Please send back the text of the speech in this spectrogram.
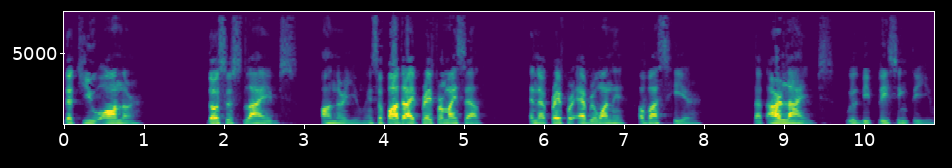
that you honor those whose lives honor you. And so, Father, I pray for myself and I pray for every one of us here that our lives will be pleasing to you.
